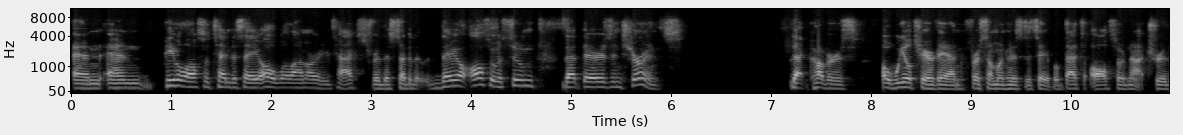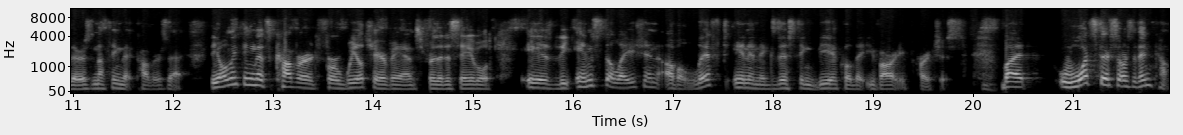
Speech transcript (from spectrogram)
and and people also tend to say, "Oh, well, I'm already taxed for this." They also assume that there is insurance that covers a wheelchair van for someone who's disabled. That's also not true. There's nothing that covers that. The only thing that's covered for wheelchair vans for the disabled is the installation of a lift in an existing vehicle that you've already purchased. Hmm. But what's their source of income?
